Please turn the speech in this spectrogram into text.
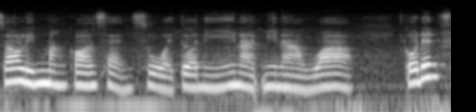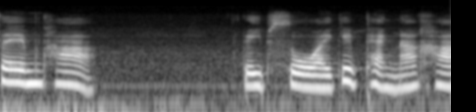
เจ้าลิ้นมังกรแสนสวยตัวนี้นะมีนามว่า Golden Frame ค่ะกรีบสวยกรีบแข็งนะคะ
